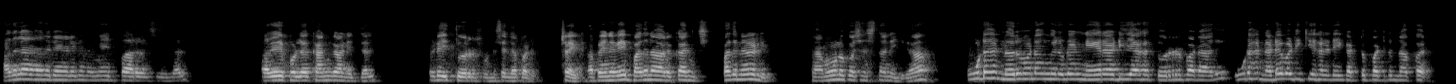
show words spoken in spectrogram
அதெல்லாம் எங்களுக்கு இந்த மேற்பார்வை செய்தல் அதே போல கண்காணித்தல் இடைத்தொடர்புன்னு செல்லப்படும். ரைட் அப்ப எனவே பதினாறுக்கு அஞ்சு பதினேழு. நான் மூணு கொஸ்டின்ஸ் தான் நினைக்கிறேன் ஊடக நிறுவனங்களுடன் நேரடியாக தொடர்படாது. ஊடக நடவடிக்கைகளிடையே கட்டுப்படுத்தும் நபர்.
